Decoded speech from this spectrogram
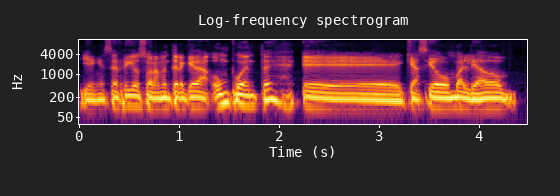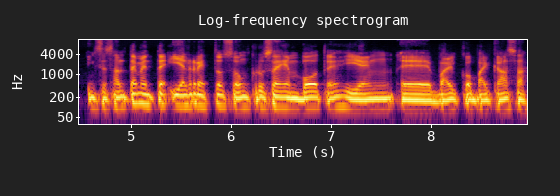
Y en ese río solamente le queda un puente eh, que ha sido bombardeado incesantemente y el resto son cruces en botes y en eh, barcos, barcazas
